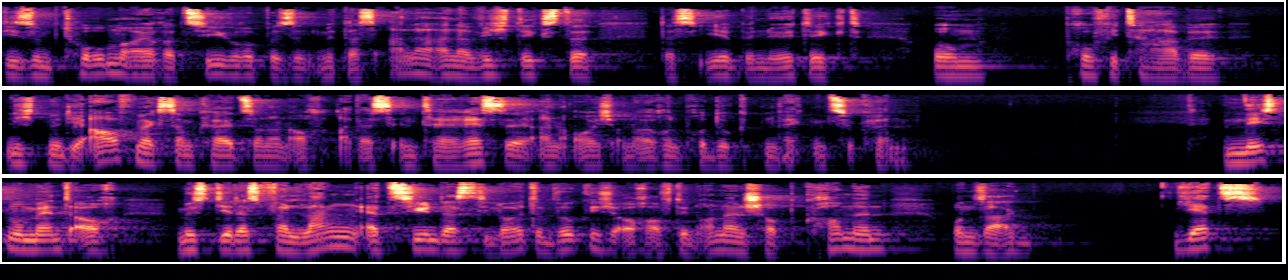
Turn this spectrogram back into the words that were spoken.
die Symptome eurer Zielgruppe sind mit das Aller, Allerwichtigste, das ihr benötigt, um profitabel nicht nur die Aufmerksamkeit, sondern auch das Interesse an euch und euren Produkten wecken zu können. Im nächsten Moment auch müsst ihr das Verlangen erzielen, dass die Leute wirklich auch auf den Online-Shop kommen und sagen, jetzt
